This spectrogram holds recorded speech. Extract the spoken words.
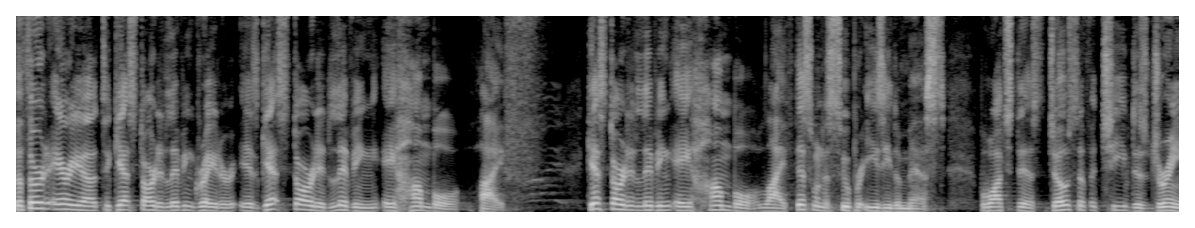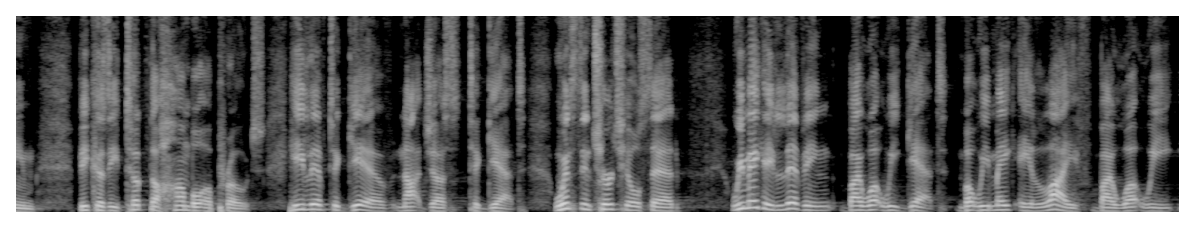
the third area to get started living greater is get started living a humble life. Get started living a humble life. This one is super easy to miss. But watch this Joseph achieved his dream because he took the humble approach. He lived to give, not just to get. Winston Churchill said, We make a living by what we get, but we make a life by what we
